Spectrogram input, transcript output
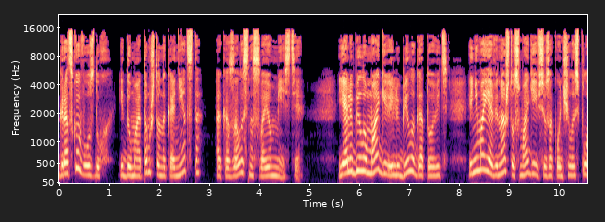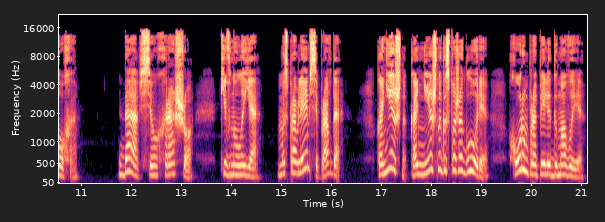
городской воздух и думая о том, что наконец-то оказалась на своем месте. Я любила магию и любила готовить, и не моя вина, что с магией все закончилось плохо. «Да, все хорошо», — кивнула я. «Мы справляемся, правда?» «Конечно, конечно, госпожа Глория!» — хором пропели домовые.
